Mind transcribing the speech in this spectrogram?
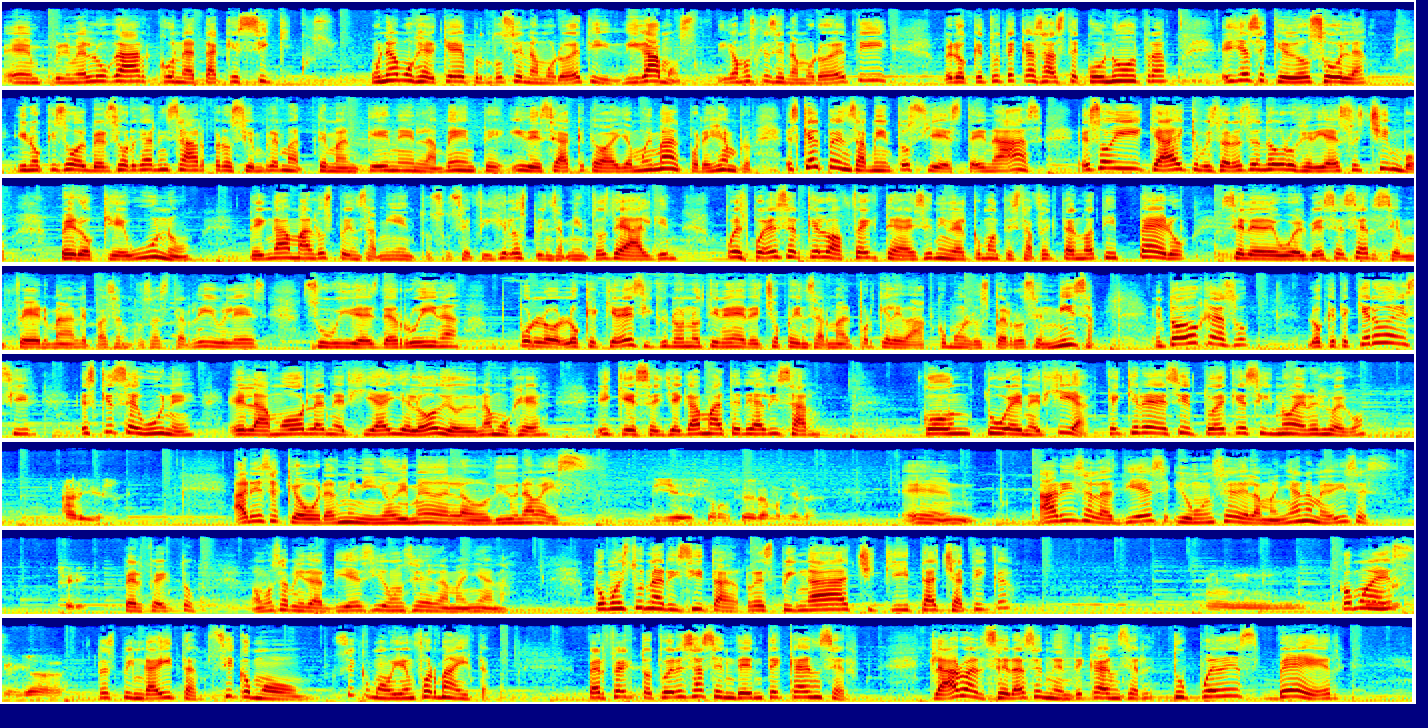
en primer lugar, con ataques psíquicos. una mujer que de pronto se enamoró de ti, digamos, digamos que se enamoró de ti, pero que tú te casaste con otra, ella se quedó sola y no quiso volverse a organizar, pero siempre te mantiene en la mente y desea que te vaya muy mal. Por ejemplo, es que el pensamiento sí es tenaz. Eso y que hay que me estoy haciendo brujería, eso es chimbo, pero que uno tenga malos pensamientos o se fije los pensamientos de alguien, pues puede ser que lo afecte a ese nivel como te está afectando a ti, pero se le devuelve ese ser, se enferma, le pasan cosas terribles, su vida es de ruina, por lo, lo, que quiere decir que uno no tiene derecho a pensar mal porque le va como los perros en misa. En todo caso, lo que te quiero decir es que se une el amor, la energía y el odio de una mujer y que se llega a materializar con tu energía. ¿Qué quiere decir? ¿Tú de qué signo eres luego? Aries. Aries, ¿a qué horas, mi niño? Dime de una vez. 10, 11 de la mañana. Eh, Aries a las 10 y 11 de la mañana, ¿me dices? Sí. Perfecto. Vamos a mirar 10 y 11 de la mañana. ¿Cómo es tu naricita? ¿Respingada, chiquita, chatica? Mm, ¿Cómo es? Respingada. Respingadita. Sí, como, sí, como bien formadita. Perfecto. Tú eres ascendente cáncer. Claro, al ser ascendente cáncer, tú puedes ver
